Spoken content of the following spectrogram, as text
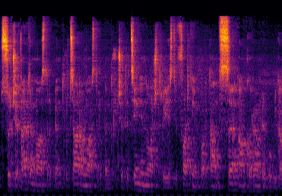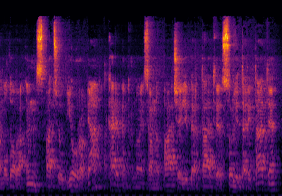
societatea noastră, pentru țara noastră, pentru cetățenii noștri. Este foarte important să ancorăm Republica Moldova în spațiul european, care pentru noi înseamnă pace, libertate, solidaritate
